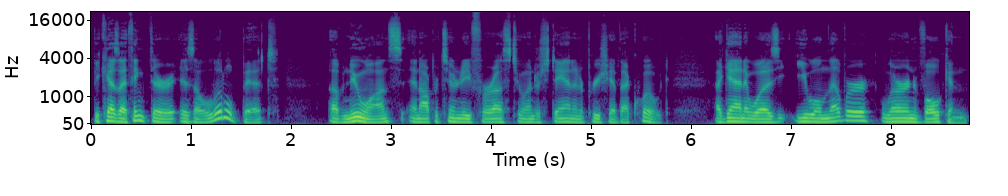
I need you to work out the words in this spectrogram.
because I think there is a little bit of nuance and opportunity for us to understand and appreciate that quote. Again, it was, You will never learn Vulcan,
